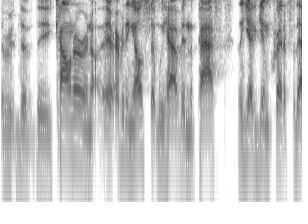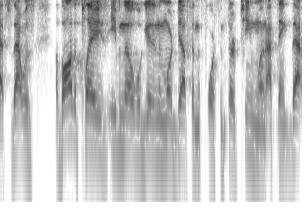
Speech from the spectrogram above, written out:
the, the the counter and everything else that we have in the past, I think you got to give him credit for that. So that was of all the plays, even though we'll get into more depth in the fourth and 13 one, I think that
